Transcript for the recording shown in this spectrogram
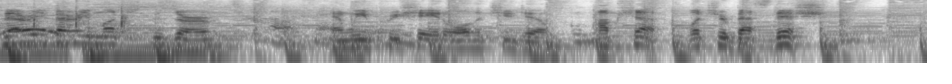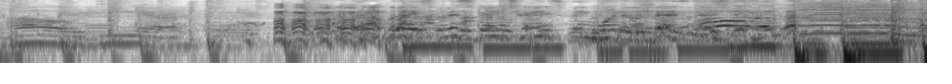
very, very much deserved, oh, and we appreciate all that you do. Top Chef, what's your best dish? Oh dear. Rice Krispie treats me one of the best. Oh,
